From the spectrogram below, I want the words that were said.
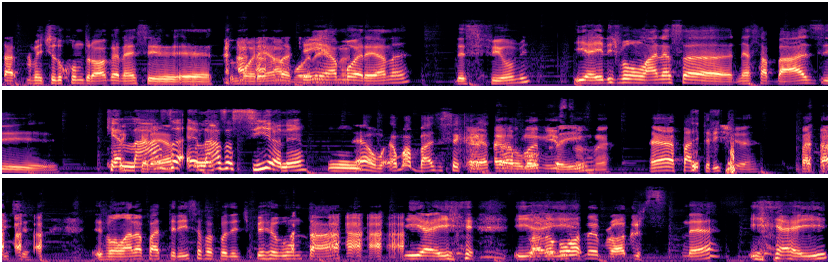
tá prometido com droga, né? Esse é, Morena. A Quem é a Morena desse filme? E aí eles vão lá nessa, nessa base. Que é Secreta. NASA, é NASA CIA, né? Hum. É, é uma base É secreta louca aí. né? É, Patrícia. Patrícia. Eles vão lá na Patrícia pra poder te perguntar. e aí. E Lá aí no Warner Brothers. né? E aí,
